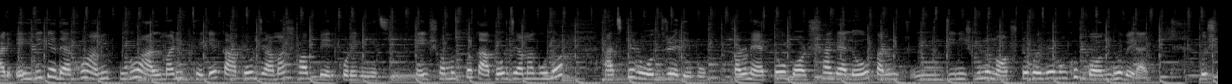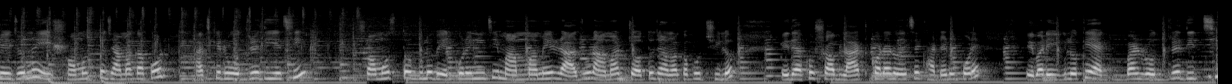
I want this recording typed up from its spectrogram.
আর এইদিকে দেখো, আমি পুরো আলমারির থেকে কাপড় জামা সব বের করে নিয়েছি। এই সমস্ত কাপড় জামাগুলো আজকে রোদ্রে দেব। কারণ এত বর্ষা গেল, কারণ জিনিসগুলো নষ্ট হয়ে যায় এবং খুব গন্ধ বেরায়। তো সেই জন্য এই সমস্ত জামা কাপড় আজকে রোদ্রে দিয়েছি। সমস্তগুলো বের করে নিয়েছি। মাম্মামের, রাজুর, আমার যত জামা কাপড় ছিল, এই দেখো সব লাট করা রয়েছে খাটের উপরে। এবার এইগুলোকে একবার রোদ্রে দিচ্ছি,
